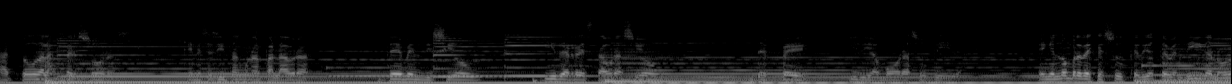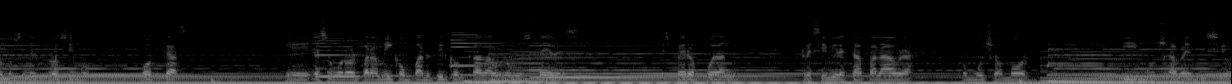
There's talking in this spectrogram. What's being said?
a todas las personas que necesitan una palabra de bendición y de restauración, de fe y de amor a su vida. En el nombre de Jesús, que Dios te bendiga. Nos vemos en el próximo podcast. Eh, es un honor para mí compartir con cada uno de ustedes. Espero puedan recibir esta palabra con mucho amor y mucha bendición.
